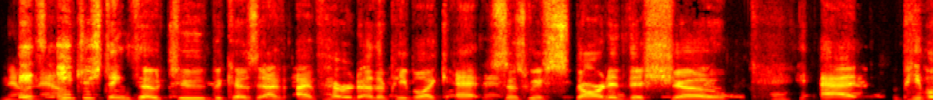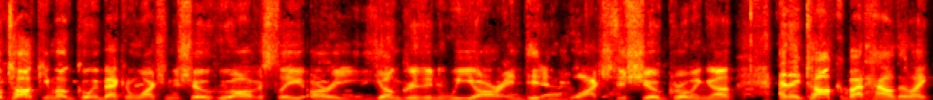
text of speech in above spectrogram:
Now, it's now. interesting though too because I've I've heard other people like at, since we've started this show, at people talking about going back and watching the show who obviously are younger than we are and didn't yeah. watch the show growing up, and they talk about how they're like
